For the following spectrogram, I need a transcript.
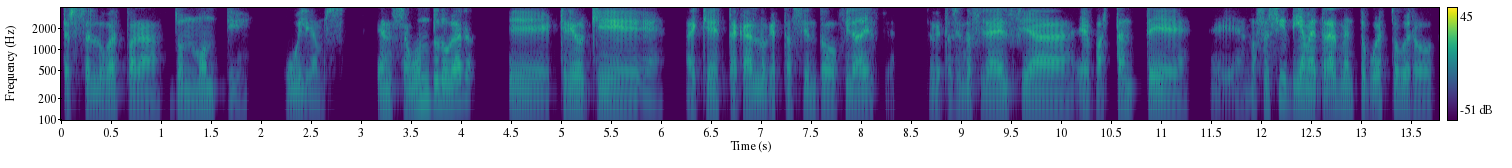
tercer lugar para Don Monty Williams. En segundo lugar, eh, creo que hay que destacar lo que está haciendo Filadelfia. Lo que está haciendo Filadelfia es bastante, eh, no sé si diametralmente opuesto, pero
